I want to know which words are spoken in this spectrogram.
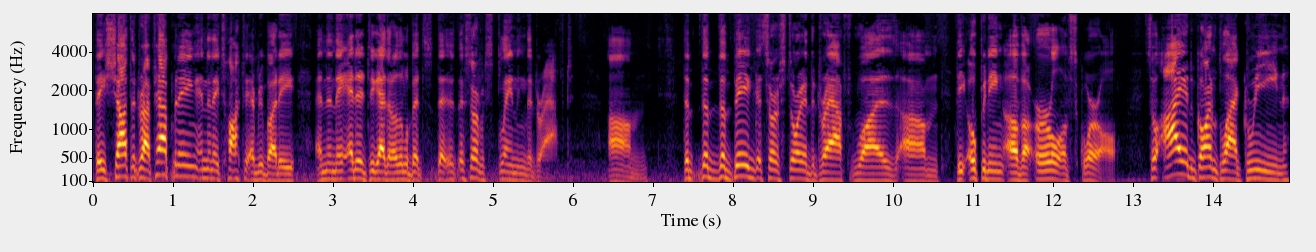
they shot the draft happening, and then they talked to everybody, and then they edited together a little bit. They're sort of explaining the draft. Um, the, the, the big sort of story of the draft was um, the opening of a Earl of Squirrel. So I had gone black green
